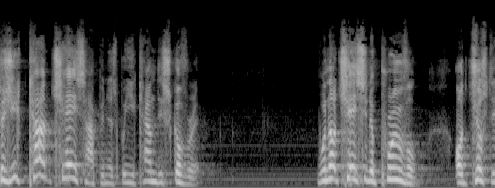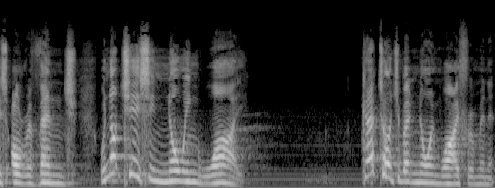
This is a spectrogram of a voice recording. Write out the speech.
Because you can't chase happiness, but you can discover it. We're not chasing approval or justice or revenge. We're not chasing knowing why. Can I talk to you about knowing why for a minute?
